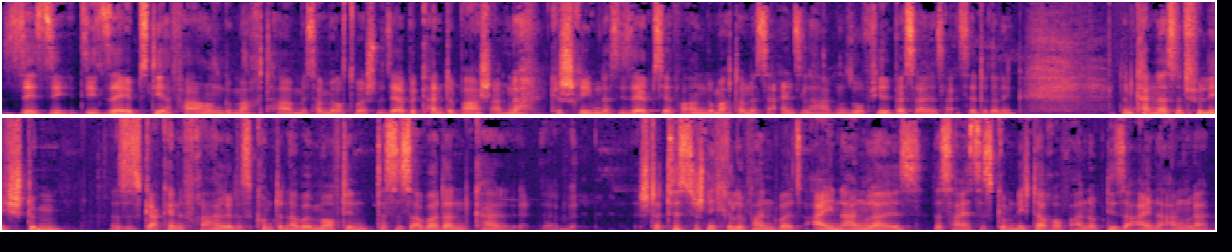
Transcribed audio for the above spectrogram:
sie, sie, sie selbst die Erfahrung gemacht haben, jetzt haben mir auch zum Beispiel sehr bekannte Barschangler geschrieben, dass sie selbst die Erfahrung gemacht haben, dass der Einzelhaken so viel besser ist als der Drilling, dann kann das natürlich stimmen. Das ist gar keine Frage. Das kommt dann aber immer auf den, das ist aber dann statistisch nicht relevant, weil es ein Angler ist. Das heißt, es kommt nicht darauf an, ob dieser eine Angler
